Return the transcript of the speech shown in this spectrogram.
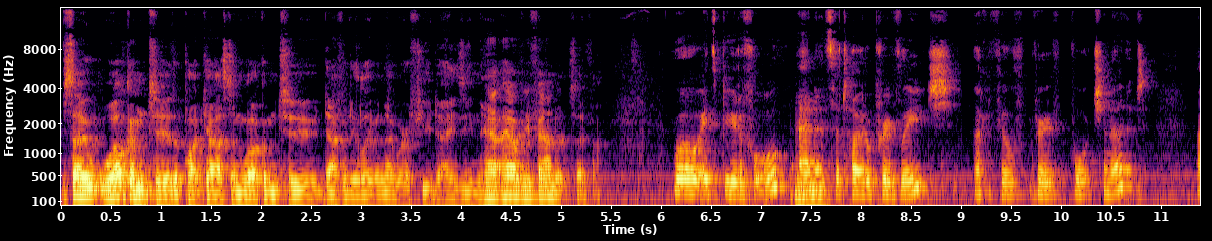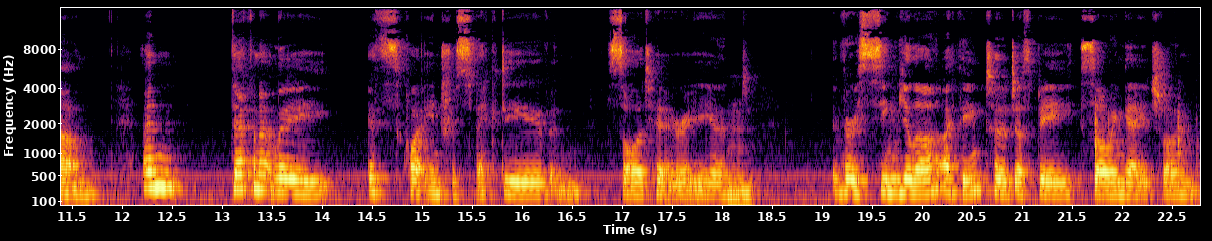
so welcome to the podcast and welcome to Daffodil, even though we're a few days in. How, how have you found it so far? Well, it's beautiful and Mm-hmm. it's a total privilege. I feel very fortunate. Um, and definitely it's quite introspective and solitary and Mm. very singular, I think, to just be so engaged on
